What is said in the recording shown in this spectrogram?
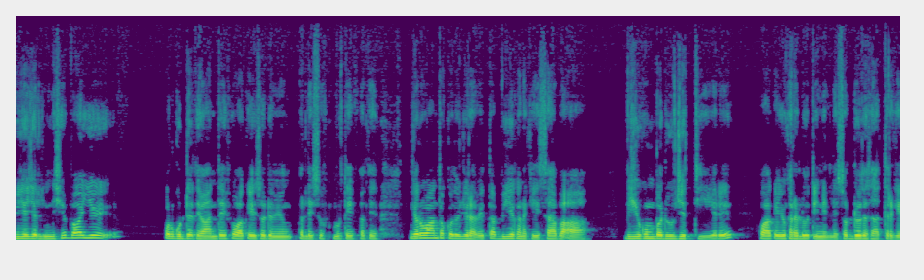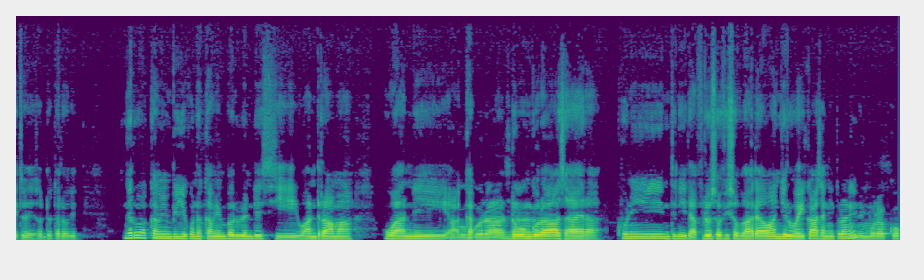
biyya jallinni ishee baay'ee ol guddate waan ta'eef waaqayyo sodomii balleessuuf murteeffateera. Garuu waan tokkotu jira beektaa biyya kana keessaa ba'aa biyyi kun baduuf jetti jedhee waaqayyo kara looxiin illee soddoota isaatti ergee ture soddoota looxiitti. Garuu akkamiin biyyi kun akkamiin baduu dandeessi waan diraamaa waan dogongoraa haasa'eera. Kuni intiniidha filosoofii sobaadhaa waan jiru wayii kaasanii turanii. Inni rakkoo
